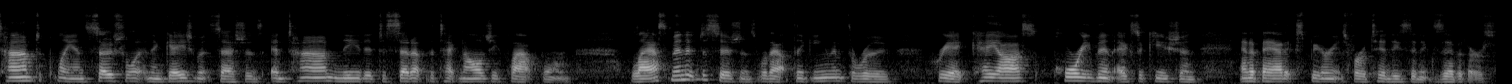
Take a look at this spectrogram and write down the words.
time to plan social and engagement sessions, and time needed to set up the technology platform. Last minute decisions without thinking them through create chaos, poor event execution, and a bad experience for attendees and exhibitors.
